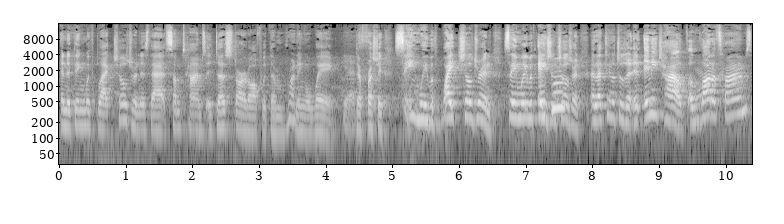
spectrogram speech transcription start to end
And the thing with black children is that sometimes it does start off with them running away. Yes. They're frustrated. Same way with white children, same way with Asian mm-hmm. children and Latino children and any child. A lot of times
